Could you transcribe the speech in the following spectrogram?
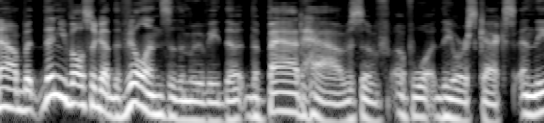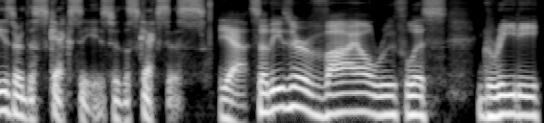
Now, but then you've also got the villains of the movie, the the bad halves of of what the UrSkeks, and these are the Skeksis or the Skeksis. Yeah. So these are vile, ruthless, greedy,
